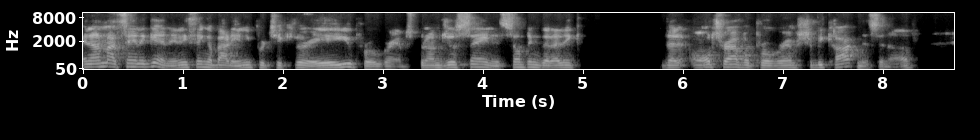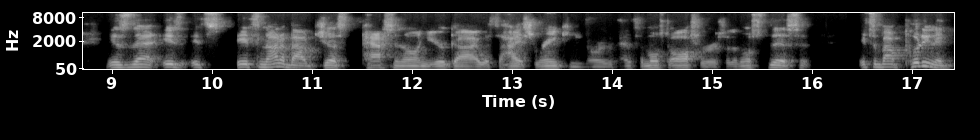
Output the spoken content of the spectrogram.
and I'm not saying again anything about any particular AAU programs, but I'm just saying it's something that I think that all travel programs should be cognizant of is that is it's it's not about just passing on your guy with the highest ranking or the most offers or the most this it's about putting a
